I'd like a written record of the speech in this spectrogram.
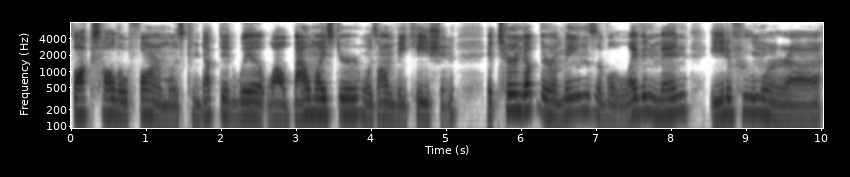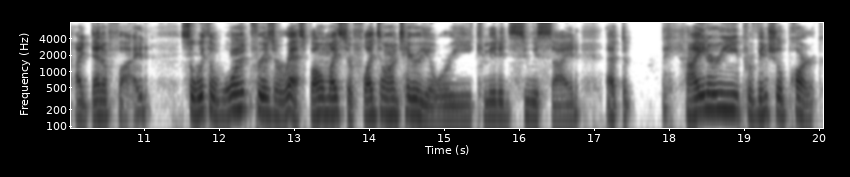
Fox Hollow Farm, was conducted while Baumeister was on vacation it turned up the remains of 11 men, eight of whom were uh, identified. So, with a warrant for his arrest, Baumeister fled to Ontario, where he committed suicide at the Pinery Provincial Park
